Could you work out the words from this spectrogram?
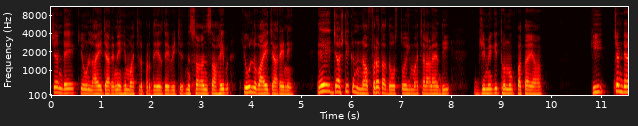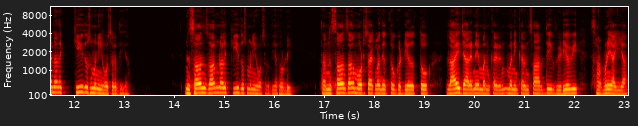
ਝੰਡੇ ਕਿਉਂ ਲਾਏ ਜਾ ਰਹੇ ਨੇ? ਹਿਮਾਚਲ ਪ੍ਰਦੇਸ਼ ਦੇ ਵਿੱਚ ਨਿਸ਼ਾਨ ਸਾਹਿਬ ਕਿਉਂ ਲਵਾਏ ਜਾ ਰਹੇ ਨੇ? ਇਹ ਜਸਟ ਇੱਕ ਨਫ਼ਰਤ ਆ ਦੋਸਤੋ ਹਿਮਾਚਲ ਵਾਲਿਆਂ ਦੀ, ਜਿਵੇਂ ਕਿ ਤੁਹਾਨੂੰ ਪਤਾ ਆ ਕਿ ਝੰਡਿਆਂ ਨਾਲ ਕੀ ਦੁਸ਼ਮਣੀ ਹੋ ਸਕਦੀ ਆ। ਨਿਸ਼ਾਨ ਸਾਹਿਬ ਨਾਲ ਕੀ ਦੁਸ਼ਮਣੀ ਹੋ ਸਕਦੀ ਆ ਤੁਹਾਡੀ? ਤਾਂ ਨਿਸ਼ਾਨ ਸਾਹਿਬ ਮੋਟਰਸਾਈਕਲਾਂ ਦੇ ਉੱਤੋਂ, ਗੱਡੀਆਂ ਦੇ ਉੱਤੋਂ ਲਾਏ ਜਾ ਰਹੇ ਨੇ। ਮਨਕਰਨ, ਮਨੀਕਰਨ ਸਾਹਿਬ ਦੀ ਵੀਡੀਓ ਵੀ ਸਾਹਮਣੇ ਆਈ ਆ।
